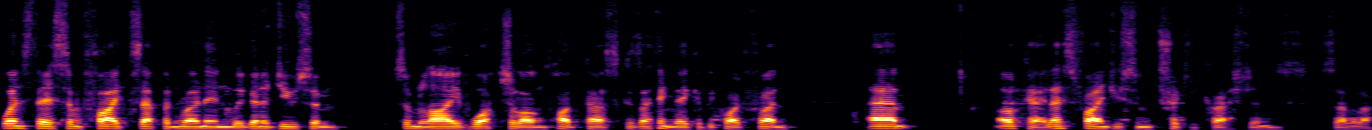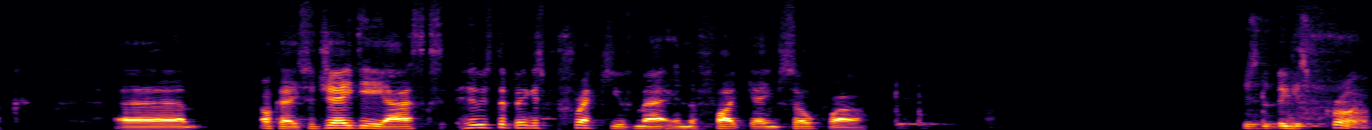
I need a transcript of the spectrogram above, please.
once there's some fights up and running, we're going to do some some live watch along podcasts because I think they could be quite fun. Um, okay, let's find you some tricky questions. Let's have a look. Um, Okay, so JD asks, who's the biggest prick you've met in the fight game so far? Who's the biggest pro?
